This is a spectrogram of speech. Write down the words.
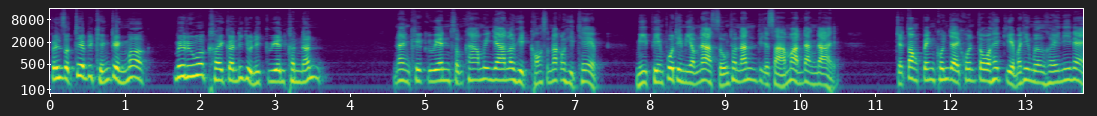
เป็นสัตว์เทพที่แข็งเก่งมาก ไม่รู้ว่าใครกันที่อยู่ในเกวียนคันนั้น นั่นคือเกวียนสงครามวิญญาณโลหิตของสำนักโลหิตเทพ มีเพียงผู้ที่มีอำนาจสูงเท่านั้นที่จะสามารถนั่งได้ จะต้องเป็นคนใหญ่คนโตให้เกียรติมาที่เมืองเฮยนี้แน่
